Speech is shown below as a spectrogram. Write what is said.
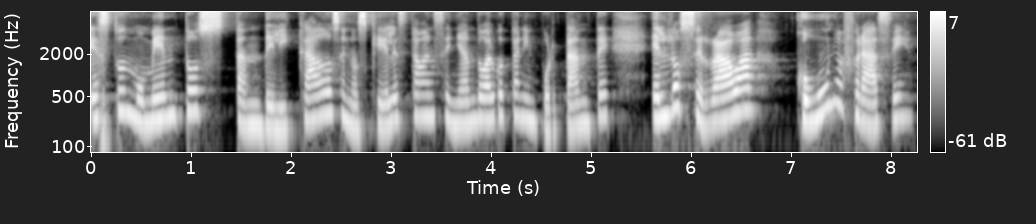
estos momentos tan delicados en los que él estaba enseñando algo tan importante, él los cerraba con una frase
